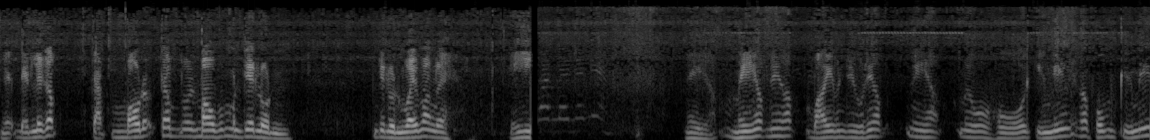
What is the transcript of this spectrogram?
เนี่ยเด็ดเลยครับ จับเบาถ้าเบาเพราะมันจะหล่นมันจะหล่นไวมากเลย นี่นี่ครับมีครับนี่ครับใบมันอยู่นี่ครับนี่ครับโอ้โหกิ่งนี้ครับผมกิ่งนี้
